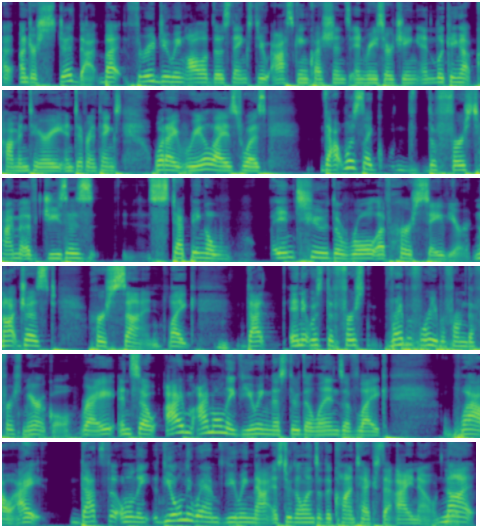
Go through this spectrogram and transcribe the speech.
uh, understood that. But through doing all of those things, through asking questions and researching and looking up commentary and different things, what I realized was that was like the first time of Jesus stepping a, into the role of her savior, not just her son. Like hmm. that and it was the first right before he performed the first miracle, right? And so I'm I'm only viewing this through the lens of like wow, I that's the only the only way I'm viewing that is through the lens of the context that I know, not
